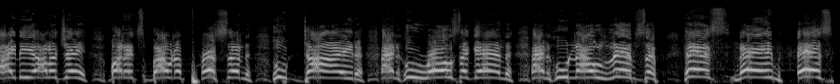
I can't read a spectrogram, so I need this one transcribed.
ideology, but it's about a person who died and who rose again and who now lives. His name is.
